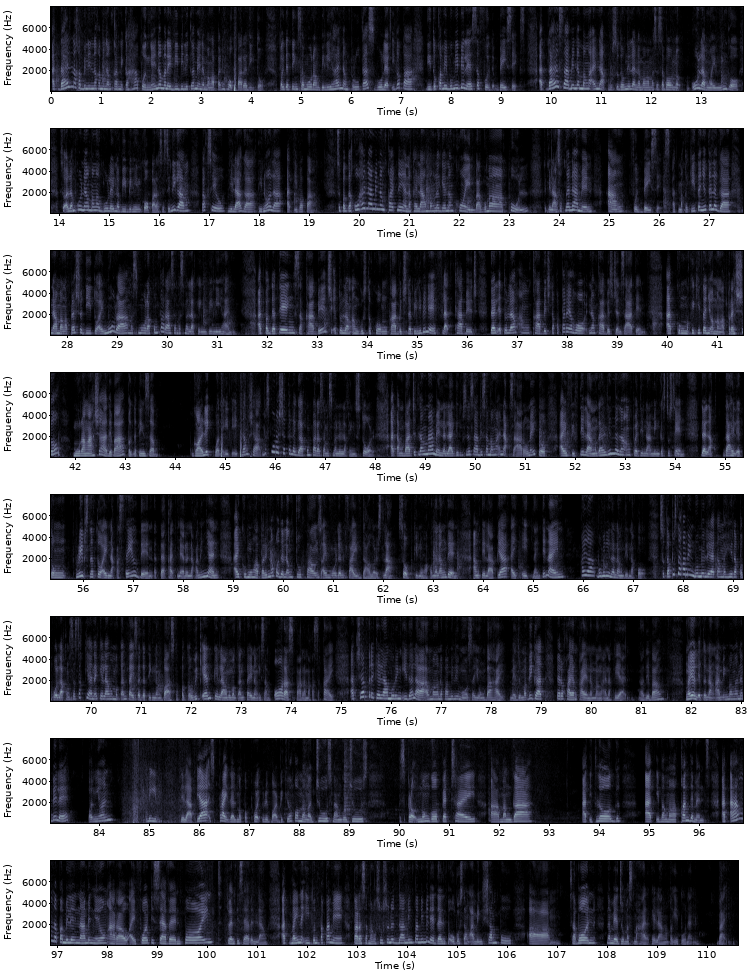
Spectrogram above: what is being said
At dahil nakabili na kami ng karne kahapon, ngayon naman ay bibili kami ng mga panahog para dito. Pagdating sa murang bilihan ng prutas, gulay at iba pa, dito kami bumibili sa Food Basics. At dahil sabi ng mga anak, gusto daw nila ng mga masasabaw na ulam ngayong linggo, so alam ko na ang mga gulay na bibilhin ko para sa sinigang, paksiw, nilaga, tinola at iba pa. So pagkakuha namin ng cart na yan na kailangan bang lagyan ng coin bago ma-pull, pinasok na namin ang food basics. At makikita nyo talaga na ang mga presyo dito ay mura, mas mura kumpara sa mas malaking bilihan. At pagdating sa cabbage, ito lang ang gusto kong cabbage na binibili, flat cabbage, dahil ito lang ang cabbage na kapareho ng cabbage dyan sa atin. At kung makikita nyo ang mga presyo, mura nga siya, di ba? Pagdating sa garlic, 188 lang siya. Mas mura siya talaga kumpara sa mas malalaking store. At ang budget lang namin na lagi kong sinasabi sa mga anak sa araw na ito ay 50 lang dahil yun na lang ang pwede naming gastusin. Dahil, dahil itong ribs na to ay naka-stale din at kahit meron na kami yan, ay kumuha pa rin ako dahil ang 2 pounds ay more than 5 dollars lang. So, kinuha ko na lang din. Ang tilapia ay 8.99 kaya bumili na lang din ako. So tapos na kaming bumili at ang mahirap pag wala kang sasakyan ay kailangan mo magantay sa dating ng bus. Kapag ka weekend, kailangan mo magantay ng isang oras para makasakay. At syempre, kailangan mo ring idala ang mga napamili mo sa iyong bahay. Medyo mabigat, pero kayang-kaya ng mga anak yan. O, ba? Ngayon, ito na ang aming mga nabili. Onion, rib, tilapia, sprite dahil magpa-pork rib barbecue ako, mga juice, mango juice, sprout munggo, pechay, ah, mangga, at itlog, at ibang mga condiments. At ang napamili namin ngayong araw ay 47.27 lang. At may naipon pa kami para sa mga susunod naming pamimili dahil paubos ng aming shampoo, um, sabon na medyo mas mahal. Kailangan pag-ipunan. Bye.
